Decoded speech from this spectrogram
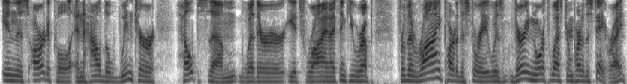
in this article and how the winter helps them. Whether it's rye, and I think you were up for the rye part of the story. It was very northwestern part of the state, right?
